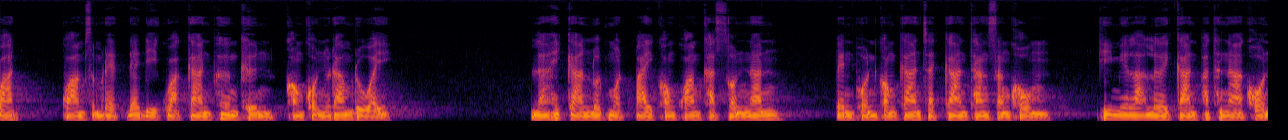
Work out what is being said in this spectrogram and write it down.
วัดความสำเร็จได้ดีกว่าการเพิ่มขึ้นของคนร่ำรวย และให้การลดหมดไปของความขัดสนนั้น เป็นผลของการจัดการทางสังคมที่มีละเลยการพัฒนาคน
